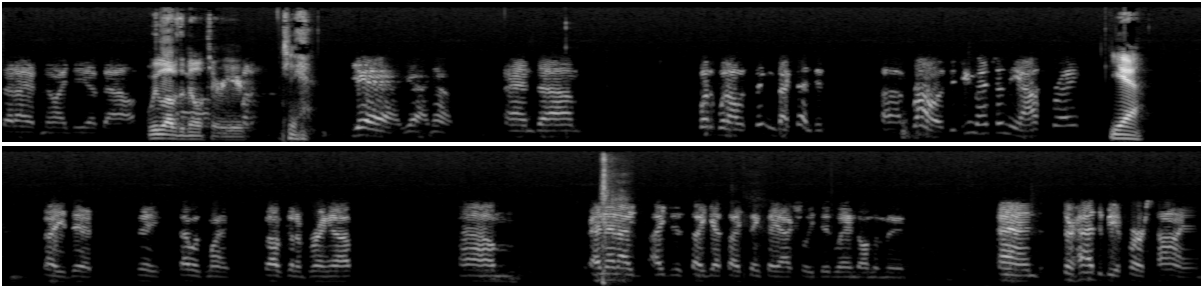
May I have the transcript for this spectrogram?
that I had no idea about. We love the military here. But- Yeah. Yeah, yeah, I know. And um, but what I was thinking back then, did uh, Rollo, did you mention the osprey? Yeah. Oh, you did. See, that was my what I was going to bring up. Um, and then I, I just, I guess I think they actually did land on the moon, and there had to be a first time.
